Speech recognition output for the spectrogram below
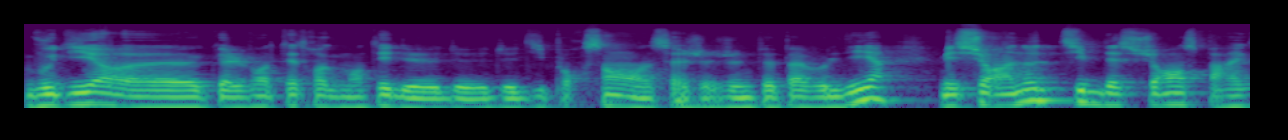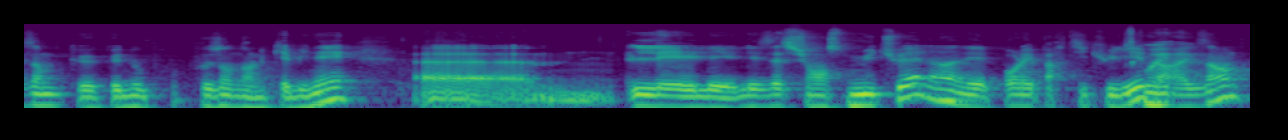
vous dire euh, qu'elles vont être augmentées de, de, de 10%, ça je, je ne peux pas vous le dire. Mais sur un autre type d'assurance, par exemple, que, que nous proposons dans le cabinet, euh, les, les, les assurances mutuelles, hein, les, pour les particuliers Ouais. par exemple,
